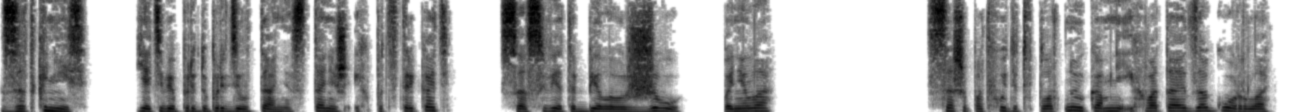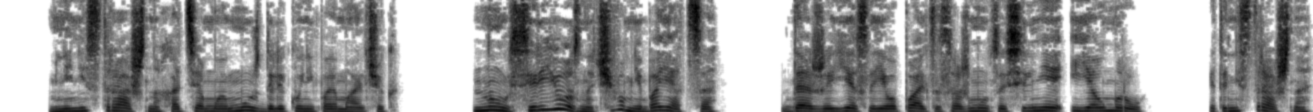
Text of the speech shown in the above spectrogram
Заткнись. Я тебе предупредил, Таня, станешь их подстрекать, со света белого живу, поняла? Саша подходит вплотную ко мне и хватает за горло. Мне не страшно, хотя мой муж далеко не поймальчик. Ну, серьезно, чего мне бояться? Даже если его пальцы сожмутся сильнее, и я умру. Это не страшно.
